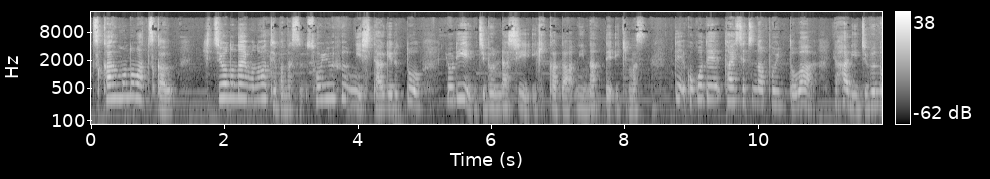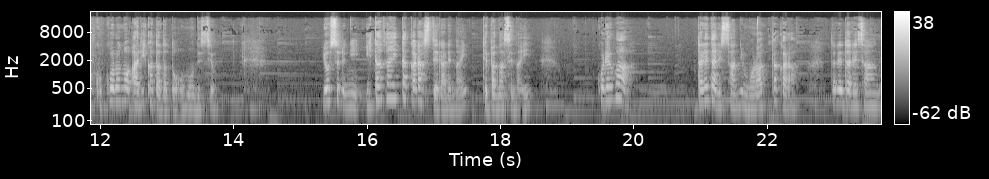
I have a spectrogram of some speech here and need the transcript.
使うものは使う必要のないものは手放すそういうふうにしてあげるとより自分らしい生き方になっていきます。でここで大切なポイントはやはり自分の心の在り方だと思うんですよ。要するにいただいたから捨てられない手放せないこれは誰々さんにもらったから誰々さん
